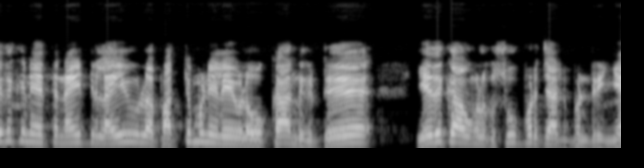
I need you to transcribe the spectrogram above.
எதுக்கு நேற்று நைட்டு லைவில் பத்து மணி லைவில் உட்காந்துக்கிட்டு எதுக்கு அவங்களுக்கு சூப்பர் சாட் பண்ணுறீங்க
